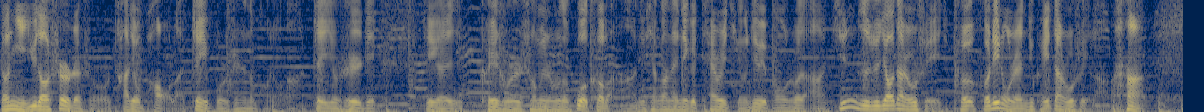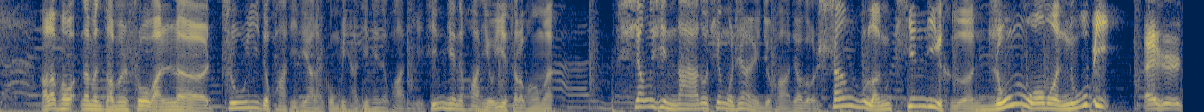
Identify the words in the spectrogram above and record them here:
等你遇到事儿的时候，他就跑了，这不是真正的朋友啊！这就是这，这个可以说是生命中的过客吧啊！就像刚才那个 Terry 婷这位朋友说的啊，君子之交淡如水，和和这种人就可以淡如水了哈。好了，朋友，那么咱们说完了周一的话题，接下来公布一下今天的话题。今天的话题有意思了，朋友们，相信大家都听过这样一句话，叫做“山无棱，天地合，容嬷嬷奴婢才是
